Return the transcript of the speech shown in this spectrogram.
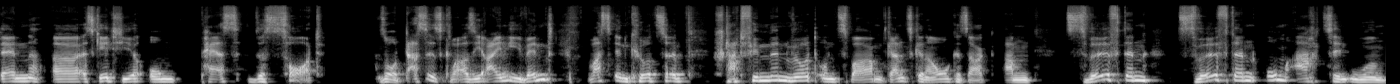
Denn äh, es geht hier um Pass the Sword. So, das ist quasi ein Event, was in Kürze stattfinden wird und zwar ganz genau gesagt am 12.12. um 18 Uhr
